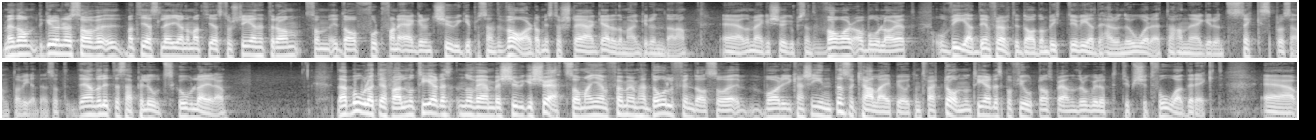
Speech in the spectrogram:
Men de grundades av eh, Mattias Leijon och Mattias Torsten heter de, som idag fortfarande äger runt 20% var. De är största ägare, de här grundarna. Eh, de äger 20% var av bolaget. Och vdn för övrigt idag, de bytte ju vd här under året och han äger runt 6% av vdn. Så att det är ändå lite så här pilotskola i det. Det här bolaget i alla fall noterades november 2021, så om man jämför med de här Dolphin då, så var det ju kanske inte så kalla IPO, utan tvärtom. Noterades på 14 spänn och drog väl upp till typ 22 direkt. Eh,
